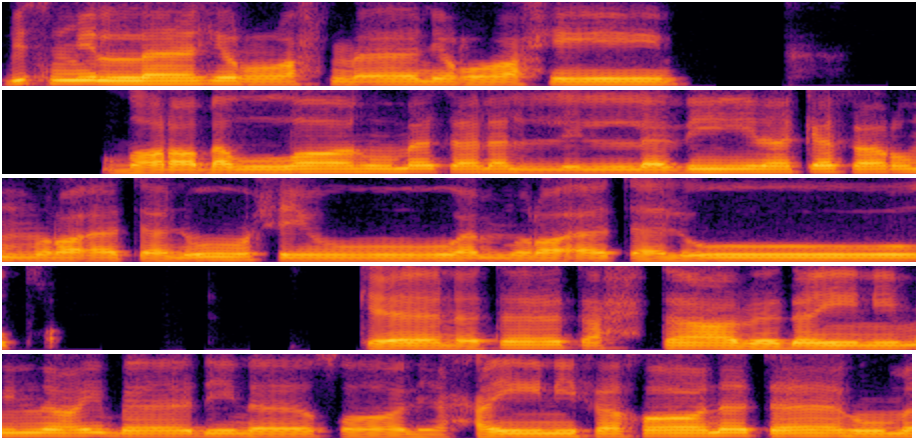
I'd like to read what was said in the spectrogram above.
بسم الله الرحمن الرحيم ضرب الله مثلا للذين كفروا امرأة نوح وامرأة لوط. كانتا تحت عبدين من عبادنا صالحين فخانتاهما.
